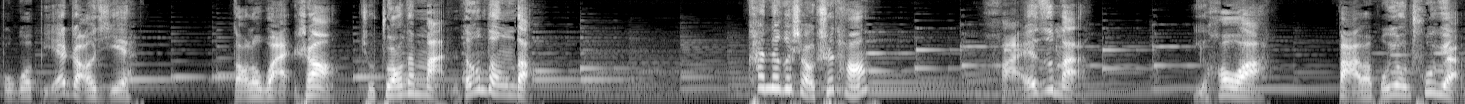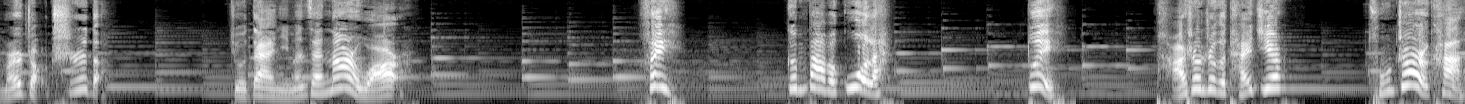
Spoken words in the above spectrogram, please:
不过别着急，到了晚上就装得满登登的。看那个小池塘，孩子们，以后啊，爸爸不用出远门找吃的。就带你们在那儿玩儿。嘿，跟爸爸过来。对，爬上这个台阶，从这儿看，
